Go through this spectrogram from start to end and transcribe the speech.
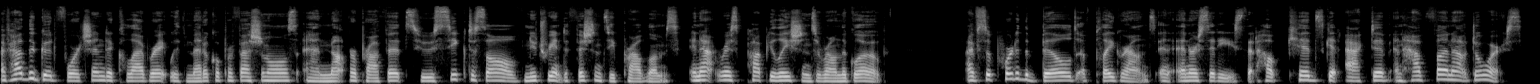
I've had the good fortune to collaborate with medical professionals and not for profits who seek to solve nutrient deficiency problems in at risk populations around the globe. I've supported the build of playgrounds in inner cities that help kids get active and have fun outdoors,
